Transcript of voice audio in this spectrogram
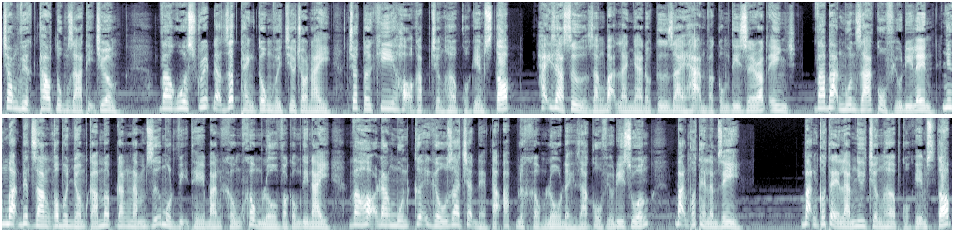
trong việc thao túng giá thị trường. Và Wall Street đã rất thành công với chiêu trò này cho tới khi họ gặp trường hợp của GameStop. Hãy giả sử rằng bạn là nhà đầu tư dài hạn vào công ty Gerard Inc và bạn muốn giá cổ phiếu đi lên, nhưng bạn biết rằng có một nhóm cá mập đang nắm giữ một vị thế bán khống khổng lồ vào công ty này và họ đang muốn cưỡi gấu ra trận để tạo áp lực khổng lồ đẩy giá cổ phiếu đi xuống. Bạn có thể làm gì? Bạn có thể làm như trường hợp của GameStop,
